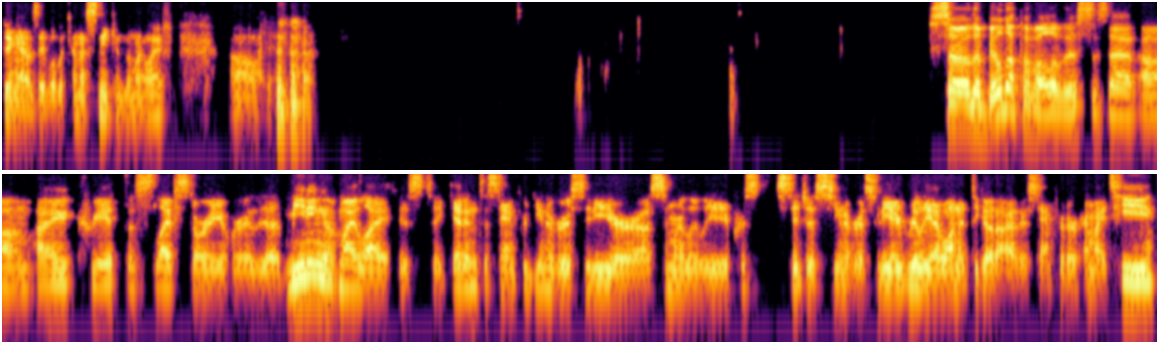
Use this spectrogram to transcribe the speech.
thing I was able to kind of sneak into my life. So the buildup of all of this is that um, I create this life story where the meaning of my life is to get into Stanford University or a similarly prestigious university. I really I wanted to go to either Stanford or MIT,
